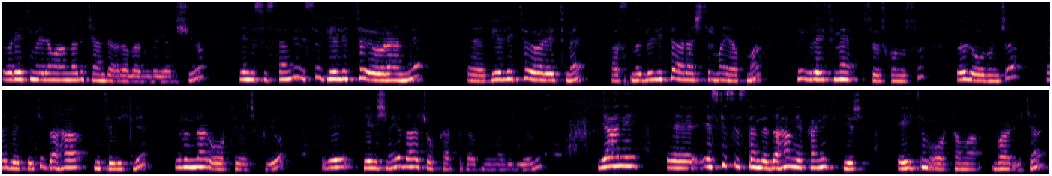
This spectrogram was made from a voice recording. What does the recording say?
Öğretim elemanları kendi aralarında yarışıyor. Yeni sistemde ise birlikte öğrenme, e, birlikte öğretme, aslında birlikte araştırma yapma ve üretme söz konusu. Öyle olunca elbette ki daha nitelikli ürünler ortaya çıkıyor ve gelişmeye daha çok katkıda bulunabiliyoruz. Yani e, eski sistemde daha mekanik bir eğitim ortamı var iken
